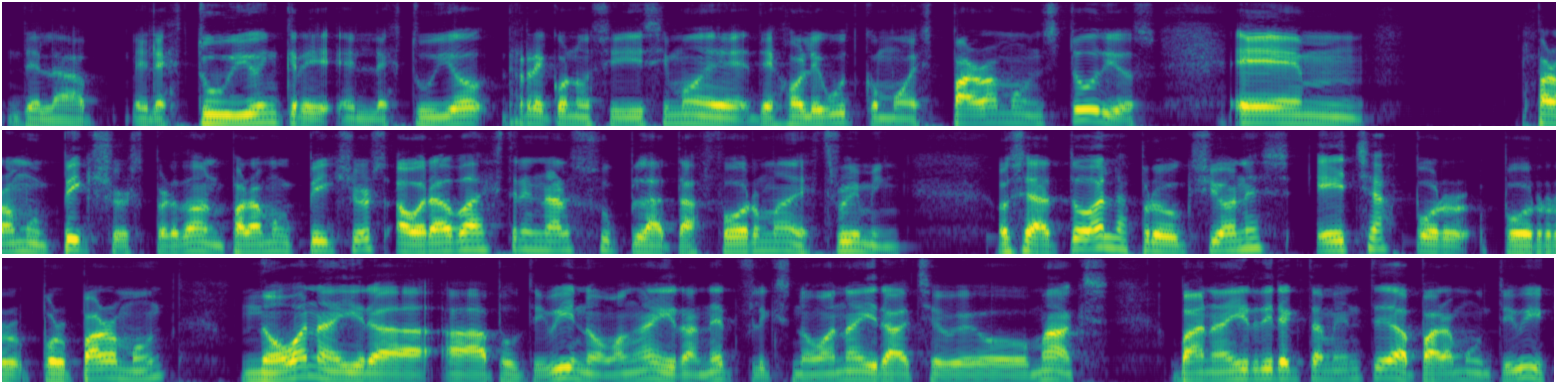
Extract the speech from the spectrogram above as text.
el, estudio el estudio reconocidísimo de, de, Hollywood como es Paramount Studios. Em, Paramount Pictures, perdón, Paramount Pictures ahora va a estrenar su plataforma de streaming. O sea, todas las producciones hechas por, por, Paramount no van a ir a, Apple TV, no van a ir a Netflix, no van a ir a HBO Max, van a ir directamente a Paramount TV.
